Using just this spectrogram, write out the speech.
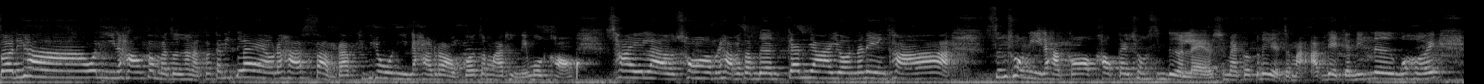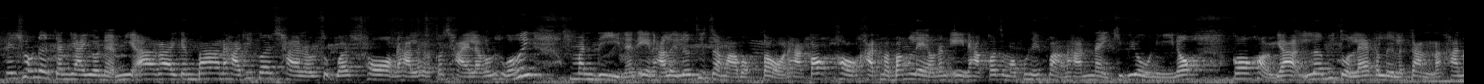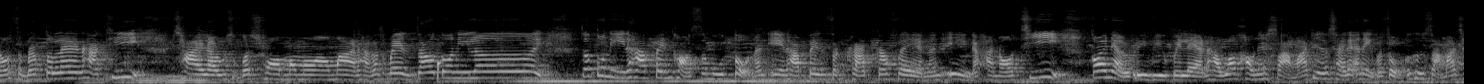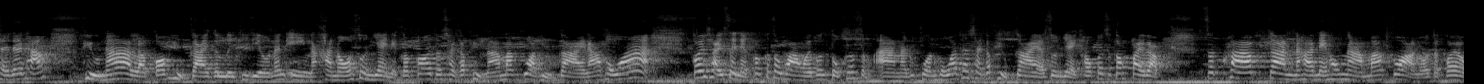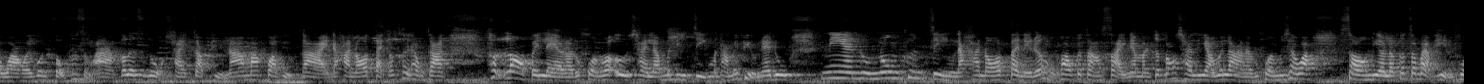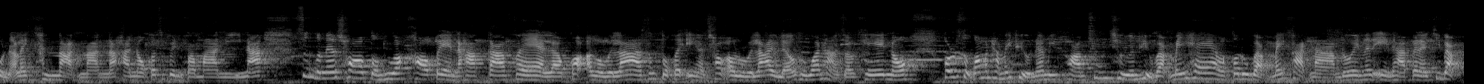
สวัสดีค่ะ วันนี้นะคะกลับมาเจอกันแล้วกันอีกแล้วนะคะสำหรับคลิปวิดีโอนี้นะคะ เราก็จะมาถึงในโหมดของใช่แล้วชอบนะคะประจำเดือนกันยายนนั่นเองค่ะ ซึ่งช่วงนี้นะคะก็เข้าใกล้ช่วงสิ้นเดือนแล้วใช่ไหมก็เลยอยากจะมาอัปเดตกันนิดนึงว่าเฮ้ยในช่วงเดือนกันยายนเนี่ยมีอะไรกันบ้างนะคะ ที่ก็ใช้แล้วรู้สึกว่าชอบนะคะ แล้วก็ใช้แล้วก็รู้สึกว่าเฮ้ยมันดีนั่นเองนะคะเลยเลือกที่จะมาบอกต่อนะคะ ก็พอคัดมาบ้างแล้วนั่นเองนะคะก็จะมาพูดให้ฟังนะคะในคลิปวิดีโอนี้เนาะก็ขออนุญาตเริ่มที่ตัวแรกกันเลยละกันนะคะเนาะสำหรับตัวแรกนะคะที่ใช้แล้วรู้สึกว่าชอบมากๆๆนะคะ ก็จะเป็นเจ้าตัวนี้เลย เจ้าตัวนี้นะคะเป็นของสมูโตะนั่นเองนะคะเป็นสครับกาแฟนั่นเองนะคะเนาะที่ก้อยเนี่ยรีวิวไปแล้วนะคะ ว่าเขาเนี่ยสามารถที่จะใช้ได้อเนกประสงค์ก็คือสามารถใช้ได้ทั้งผิวหน้าแล้วก็ผิวกายกันเลยทีเดียวนั่นเองนะคะเนาะส่วนใหญ่เนี่ยก็ก็จะใช้กับผิวหน้ามากกว่าผิวกายนะเพราะว่าก้อยใช้เสร็จเนี่ยก็จะวางไว้บนโต๊ะเครื่องสำอางนะทุกคนเพราะว่าถ้าใช้กับผิวกายอะส่วนใหญ่เขาก็จะต้องไปแบบสครับกันนะคะในห้องน้ำมากกว่าเนาะแต่ก็วางไว้บนโต๊ะเครื่องสำอางก็เลยสะดวกใช้กับผิวหน้ามากกว่าผิวกายนะคะเนาะแต่ก็เคยทำการทดลองไปแล้วนะทุกคนว่าเออใช้แล้วมันดีจริงมันทำให้ผิวเนี่ยดูเนียนดูนุ่มขึ้นจริงนะคะเนาะแต่ในเรื่องของความกระจ่างใสเนี่ยมันก็ต้องใช้ระยะเวลานะทุกคนไม่ใช่ว่าซองเดียวแล้วก็จะแบบเห็นผลอะไรขนาดนั้นนะคะเนาะก็จะเป็นประมาณนี้นะซึ่งตัวเนี้ยชอบตรงที่ว่าเขาเป็นนะคะกาแฟแล้วก็อะโลเวล่าซึ่งตัวก็เองอชอบอะโลเวล่าอยู่แล้วคือว่านหางจระเข้เนาะเพราะรู้สึกว่ามันทำให้ผิวเนี่ยมีความชุ่มชื้นผิวแบบไม่แห้งแล้วก็ดูแบบไม่ขาดน้ำด้วยนั่นเองนะคะเป็นอะไรที่แบบ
